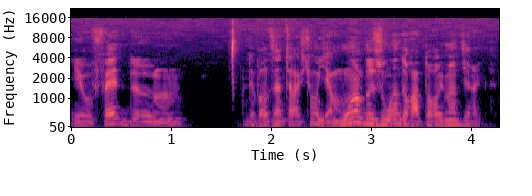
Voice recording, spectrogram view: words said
et au fait d'avoir des interactions où il y a moins besoin de rapports humains directs.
